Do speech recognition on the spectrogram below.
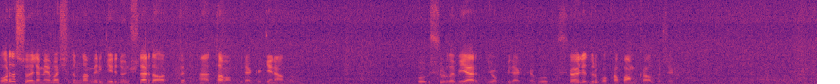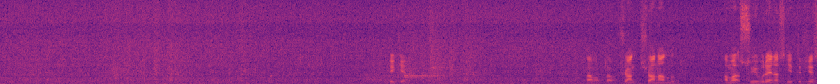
Bu arada söylemeye başladığımdan beri geri dönüşler de arttı. Ha tamam bir dakika gene anladım. Bu şurada bir yer yok bir dakika. Bu şöyle durup o kapağı mı kaldıracak? Çekelim. Tamam tamam. Şu an şu an anladım. Ama suyu buraya nasıl getireceğiz?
